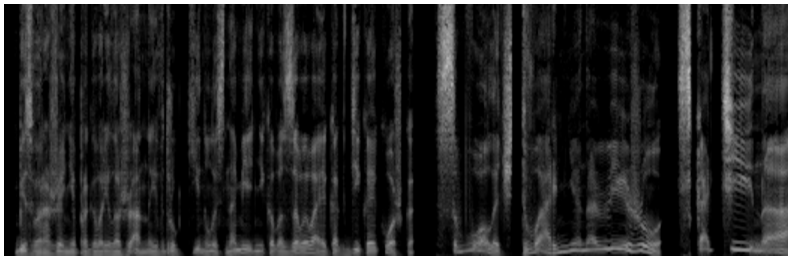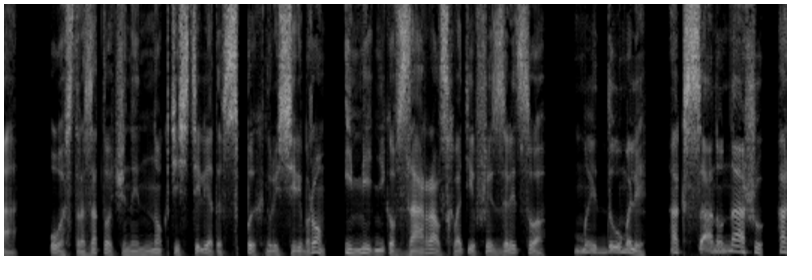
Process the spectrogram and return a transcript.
— без выражения проговорила Жанна и вдруг кинулась на Медникова, завывая, как дикая кошка. «Сволочь, тварь, ненавижу! Скотина!» Остро заточенные ногти стилеты вспыхнули серебром, и Медников заорал, схватившись за лицо. «Мы думали, Оксану нашу, а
